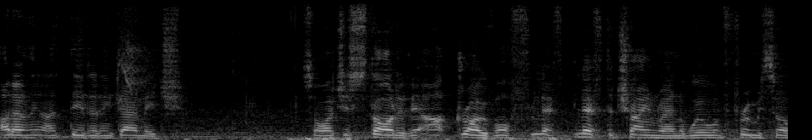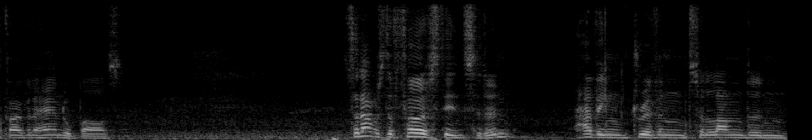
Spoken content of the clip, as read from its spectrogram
I don't think I did any damage. So I just started it up, drove off, left, left the chain around the wheel and threw myself over the handlebars. So that was the first incident. Having driven to London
